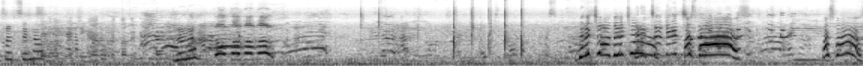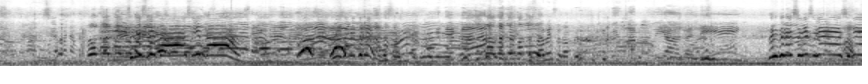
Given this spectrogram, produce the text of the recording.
Asan sila? Ano na? Go, go, go, go! Diretso, diretso! Diretso, diretso! Pas, pas! Pas, pas! Go, go, go! Sige, Oh, bener, bener. Gede banget. Kesannya surap ya. Becakku ya, galing. Dari, dari, sini, sini, sini.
